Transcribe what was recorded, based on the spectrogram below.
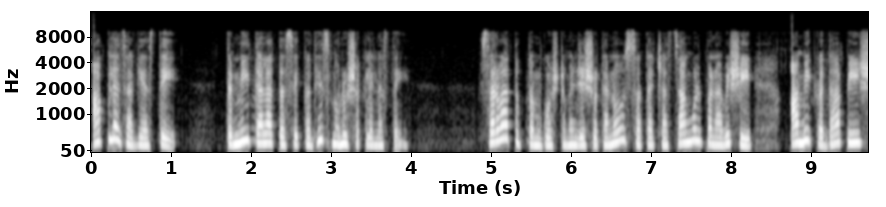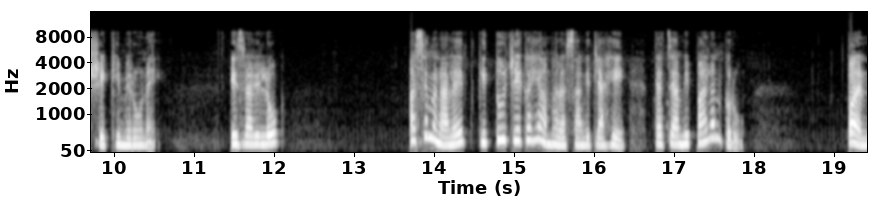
आपल्या जागी असते तर मी त्याला तसे कधीच म्हणू शकले नसते. सर्वात उत्तम गोष्ट म्हणजे श्रोत्यानो स्वतःच्या चांगुलपणाविषयी आम्ही कदापि शेखी मिरवू नये. इस्रायली लोक असे म्हणालेत की तू जे काही आम्हाला सांगितले आहे त्याचे आम्ही पालन करू. पण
